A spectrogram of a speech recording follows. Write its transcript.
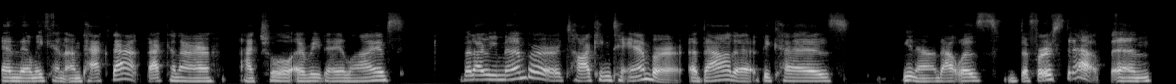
and then we can unpack that back in our actual everyday lives. But I remember talking to Amber about it because, you know, that was the first step. And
